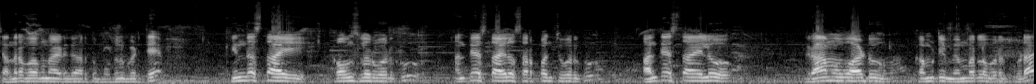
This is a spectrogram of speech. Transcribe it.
చంద్రబాబు నాయుడు గారితో మొదలు పెడితే కింద స్థాయి కౌన్సిలర్ వరకు అంతే స్థాయిలో సర్పంచ్ వరకు అంతే స్థాయిలో గ్రామ వార్డు కమిటీ మెంబర్ల వరకు కూడా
